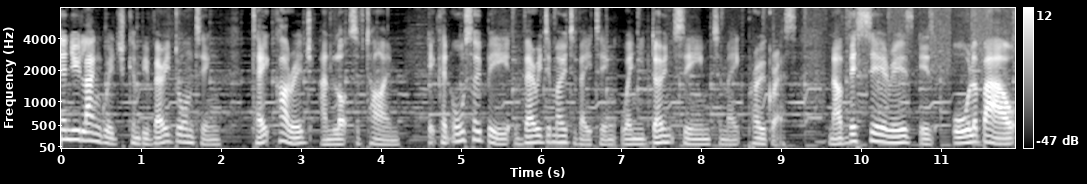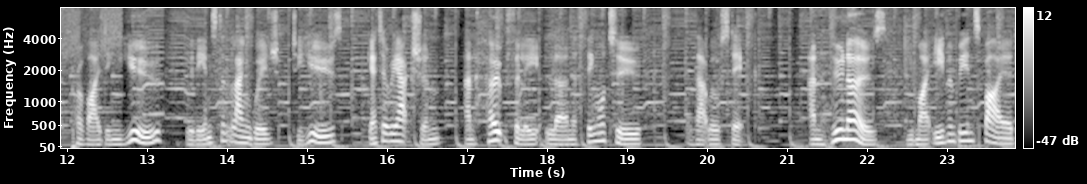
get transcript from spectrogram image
a new language can be very daunting, take courage and lots of time. It can also be very demotivating when you don't seem to make progress. Now, this series is all about providing you with the instant language to use, get a reaction, and hopefully learn a thing or two that will stick. And who knows, you might even be inspired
